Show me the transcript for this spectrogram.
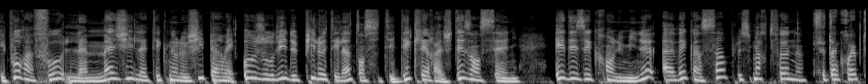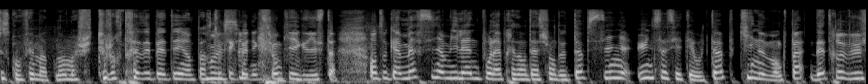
Et pour info, la magie de la technologie permet aujourd'hui de piloter l'intensité d'éclairage des enseignes et des écrans lumineux avec un simple smartphone. C'est incroyable tout ce qu'on fait maintenant. Moi, je suis toujours très épatée hein, par toutes les connexions qui existent. En tout cas, merci à hein, Mylène pour la présentation de Top Signe, une société au top qui ne manque pas d'être vue.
